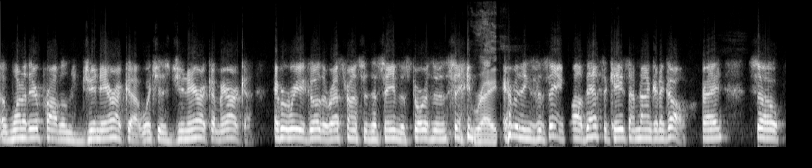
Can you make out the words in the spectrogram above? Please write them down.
uh, one of their problems generica, which is generic America. Everywhere you go, the restaurants are the same, the stores are the same, right? Everything's the same. Well, if that's the case, I'm not going to go, right? So,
